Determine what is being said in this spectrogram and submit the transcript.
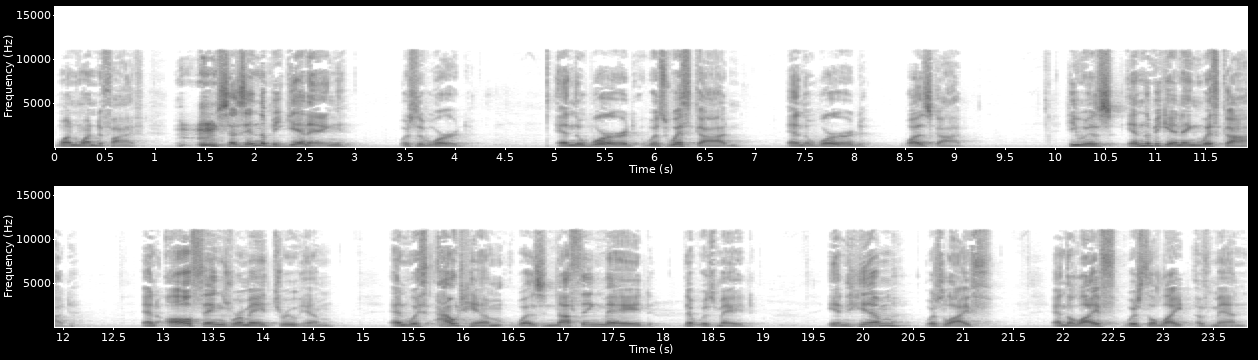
1 1 to 5. it says, In the beginning was the Word, and the Word was with God, and the Word was God. He was in the beginning with God, and all things were made through him, and without him was nothing made that was made. In him was life, and the life was the light of men.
